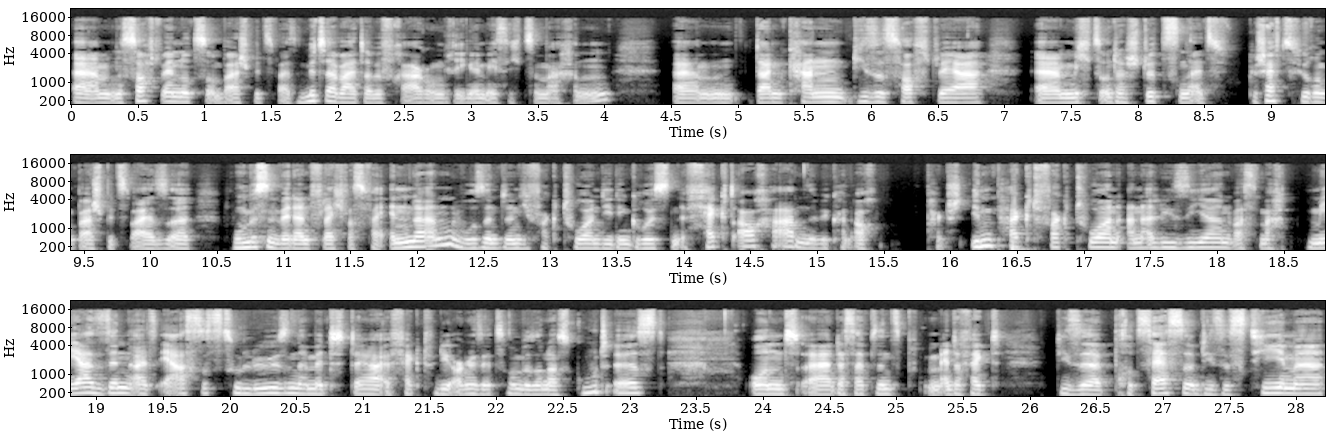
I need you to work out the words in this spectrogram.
ähm, eine Software nutze, um beispielsweise Mitarbeiterbefragungen regelmäßig zu machen, ähm, dann kann diese Software äh, mich zu unterstützen als Geschäftsführung beispielsweise. Wo müssen wir dann vielleicht was verändern? Wo sind denn die Faktoren, die den größten Effekt auch haben? Wir können auch praktisch Impact-Faktoren analysieren. Was macht mehr Sinn als erstes zu lösen, damit der Effekt für die Organisation besonders gut ist? Und äh, deshalb sind es im Endeffekt diese Prozesse und die Systeme,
